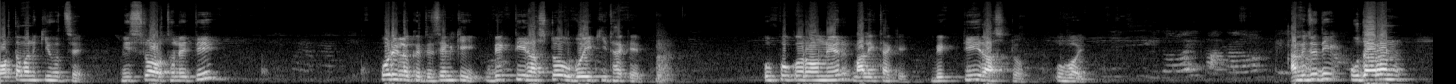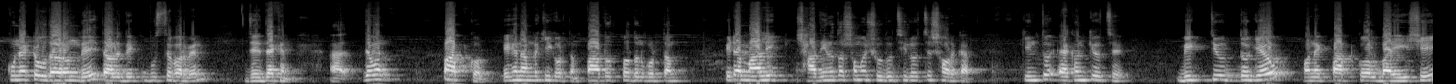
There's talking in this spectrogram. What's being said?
বর্তমানে কি হচ্ছে? মিশ্র অর্থনীতি পরিলক্ষিত হচ্ছেন কি? ব্যক্তি, রাষ্ট্র, উভয় কি থাকে? উপকরণের মালিক থাকে। ব্যক্তি, রাষ্ট্র, উভয়। আমি যদি উদাহরণ, কোন একটা উদাহরণ দেই, তাহলে বুঝতে পারবেন। যে দেখেন যেমন পাট কল এখানে আমরা কি করতাম? পাট উৎপাদন করতাম। এটা মালিক স্বাধীনতার সময় শুধু ছিল হচ্ছে সরকার। কিন্তু এখন কি হচ্ছে? ব্যক্তি উদ্যোগেও অনেক পাটকল বা এই সেই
